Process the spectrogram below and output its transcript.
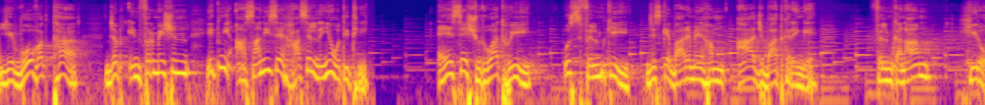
ये वो वक्त था जब इंफॉर्मेशन इतनी आसानी से हासिल नहीं होती थी। ऐसे शुरुआत हुई उस फ़िल्म की जिसके बारे में हम आज बात करेंगे। फ़िल्म का नाम हीरो।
